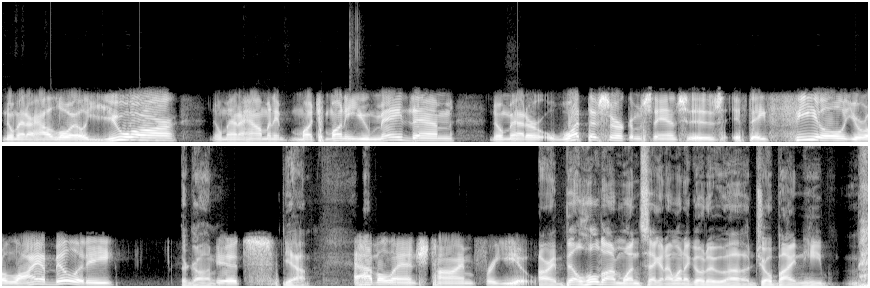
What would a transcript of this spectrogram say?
No matter how loyal you are, no matter how many much money you made them, no matter what the circumstances, if they feel you're a liability, They're gone. it's Yeah. avalanche time for you. All right, Bill, hold on one second. I want to go to uh, Joe Biden. He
